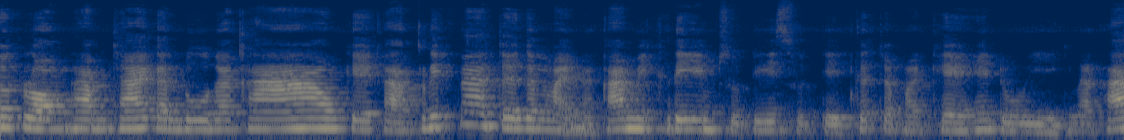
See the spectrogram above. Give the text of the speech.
ทดลองทำใช้กันดูนะคะโอเคค่ะ คลิปหน้าเจอกันใหม่นะคะ มีครีมสุดดีสุดเด็ดก็จะมาแชร์ให้ดูอีกนะคะ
